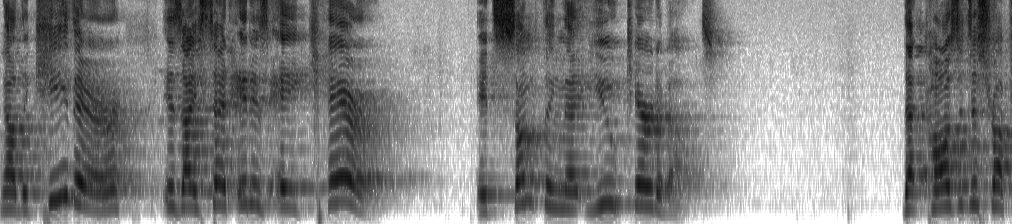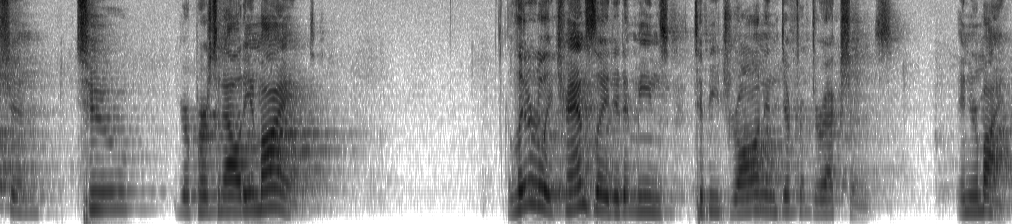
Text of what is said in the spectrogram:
Now, the key there is I said it is a care, it's something that you cared about that caused a disruption to your personality and mind. Literally translated, it means to be drawn in different directions in your mind.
